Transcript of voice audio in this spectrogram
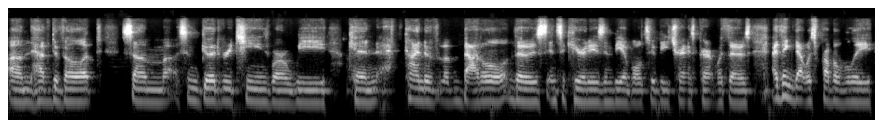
um, have developed some some good routines where we can kind of battle those insecurities and be able to be transparent with those. I think that was probably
